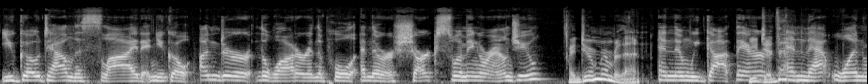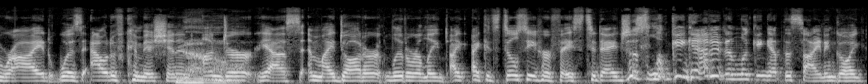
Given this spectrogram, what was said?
you go down the slide and you go under the water in the pool and there are sharks swimming around you. I do remember that. And then we got there You did that? and that one ride was out of commission and No. under yes. And my daughter literally I, I could still see her face today just looking at it and looking at the sign and going,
